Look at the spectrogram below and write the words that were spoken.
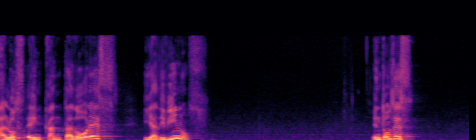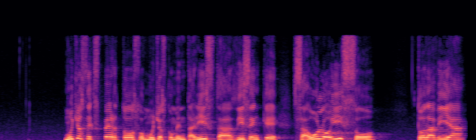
a los encantadores y adivinos. Entonces, muchos expertos o muchos comentaristas dicen que Saúl lo hizo todavía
